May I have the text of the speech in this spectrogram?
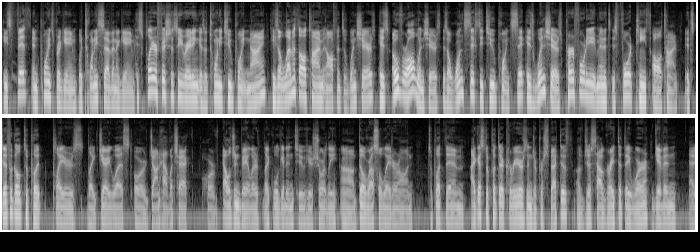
He's fifth in points per game with 27 a game. His player efficiency rating is a 22.9. He's 11th all time in offensive win shares. His overall win shares is a 162.6. His win shares per 48 minutes is 14th all time. It's difficult to put players like Jerry West or John Havlicek or Elgin Baylor, like we'll get into here shortly, uh, Bill Russell later on, to put them, I guess, to put their careers into perspective of just how great that they were, given uh,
